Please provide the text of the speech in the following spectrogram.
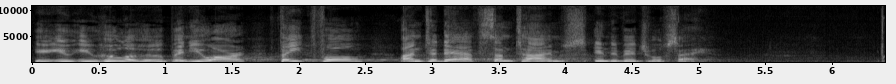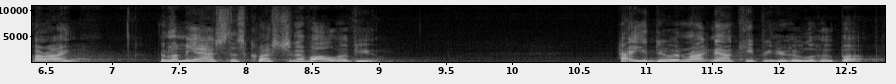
You, you, you hula hoop and you are faithful unto death, sometimes individuals say. All right? Then let me ask this question of all of you. How are you doing right now keeping your hula hoop up?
